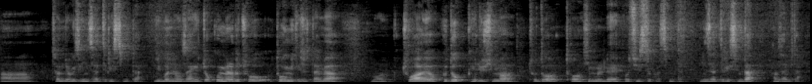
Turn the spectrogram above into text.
어, 저는 여기서 인사드리겠습니다. 이번 영상이 조금이라도 조- 도움이 되셨다면 뭐 좋아요, 구독 해 주시면 저도 더 힘을 내 볼 수 있을 것 같습니다. 인사드리겠습니다. 감사합니다.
